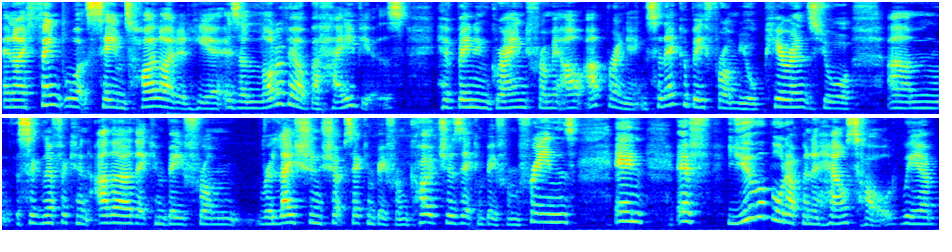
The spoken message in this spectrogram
and I think what Sam's highlighted here is a lot of our behaviours have been ingrained from our upbringing. So that could be from your parents, your um, significant other, that can be from relationships, that can be from coaches, that can be from friends. And if you were brought up in a household where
